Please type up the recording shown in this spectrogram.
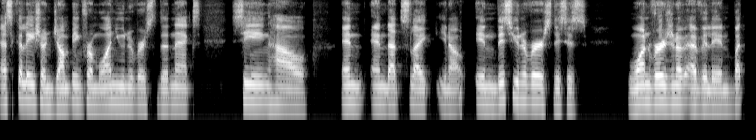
escalation jumping from one universe to the next seeing how and and that's like you know in this universe this is one version of evelyn but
